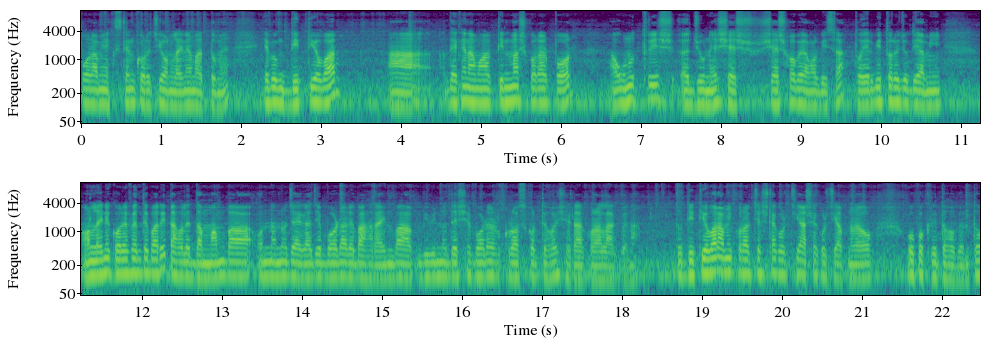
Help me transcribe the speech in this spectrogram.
পর আমি এক্সটেন্ড করেছি অনলাইনের মাধ্যমে এবং দ্বিতীয়বার দেখেন আমার তিন মাস করার পর উনত্রিশ জুনে শেষ শেষ হবে আমার ভিসা। তো এর ভিতরে যদি আমি অনলাইনে করে ফেলতে পারি, তাহলে দাম্মাম বা অন্যান্য জায়গা যে বর্ডারে বা হারাইন বা বিভিন্ন দেশের বর্ডার ক্রস করতে হয়, সেটা আর করা লাগবে না। তো দ্বিতীয়বার আমি করার চেষ্টা করছি, আশা করছি আপনারাও উপকৃত হবেন। তো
